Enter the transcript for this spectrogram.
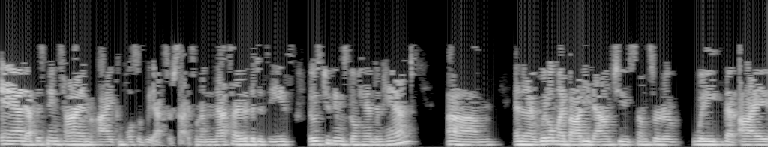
and at the same time, I compulsively exercise. When I'm on that side of the disease, those two things go hand in hand. Um, and then I whittle my body down to some sort of weight that I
